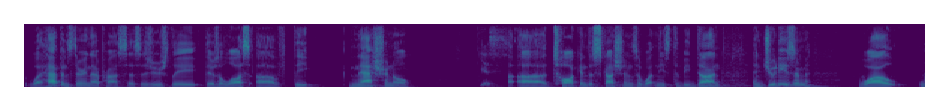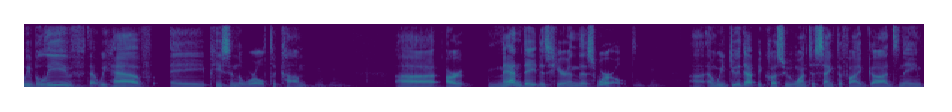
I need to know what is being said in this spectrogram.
what happens during that process is usually there's a loss of the national yes uh, talk and discussions of what needs to be done. And Judaism, while we believe that we have a peace in the world to come, uh, our mandate is here in this world. Uh, and we do that because we want to sanctify God's name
